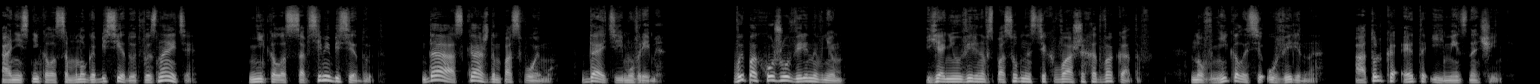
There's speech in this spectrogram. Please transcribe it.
Они с Николасом много беседуют, вы знаете? Николас со всеми беседует? Да, с каждым по-своему. Дайте ему время. Вы, похоже, уверены в нем. Я не уверена в способностях ваших адвокатов, но в Николасе уверена, а только это и имеет значение.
